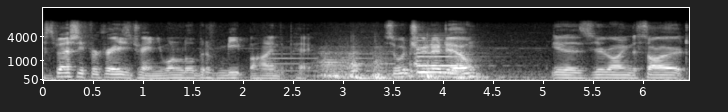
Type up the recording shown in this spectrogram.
Especially for Crazy Train, you want a little bit of meat behind the pick. So what you're gonna do is you're going to start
